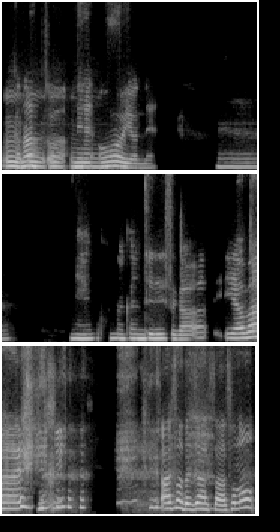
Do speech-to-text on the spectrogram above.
のかなとはね、うんうんうんうん思うよね。うんねこんな感じですがやばい。あそうだじゃあさその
